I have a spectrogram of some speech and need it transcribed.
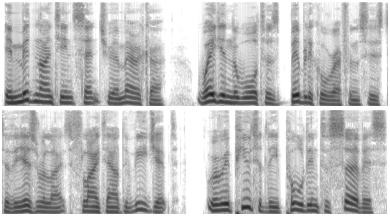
In mid 19th century America, Wade the Water's biblical references to the Israelites' flight out of Egypt were reputedly pulled into service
